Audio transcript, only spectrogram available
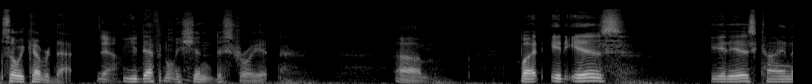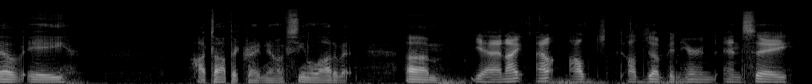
so we covered that. Yeah. You definitely shouldn't destroy it. Um, but it is, it is kind of a hot topic right now. I've seen a lot of it. Um, Yeah, and I I'll I'll, I'll jump in here and, and say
